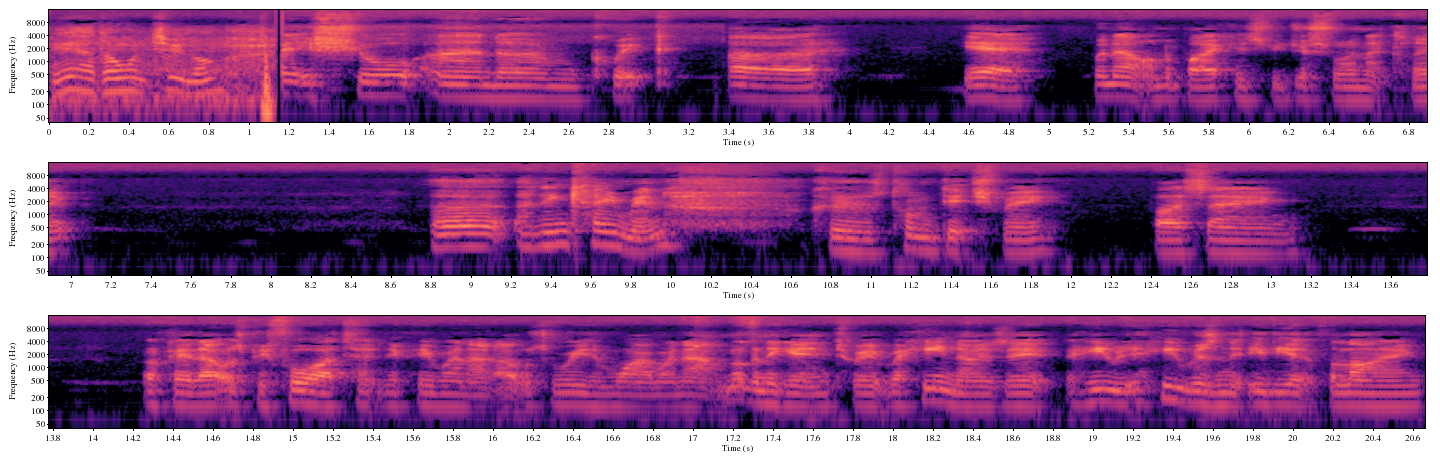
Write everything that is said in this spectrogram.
yeah, I don't want too long. It's short and um, quick. Uh, yeah, went out on the bike as you just saw in that clip. Uh, and then came in because Tom ditched me by saying, okay, that was before I technically went out. That was the reason why I went out. I'm not going to get into it, but he knows it. He he was an idiot for lying.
